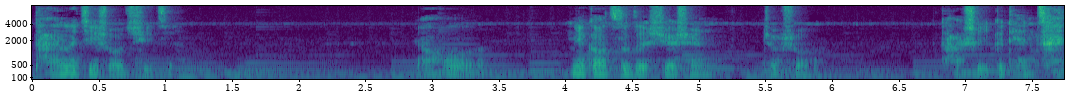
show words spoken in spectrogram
弹了几首曲子，然后聂高兹的学生就说他是一个天才。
